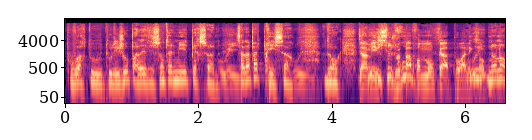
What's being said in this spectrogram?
pouvoir tous les jours parler des centaines de milliers de personnes. Oui. Ça n'a pas de prix, ça. Oui. Donc, non, mais je ne veux pas prendre mon cas pour un exemple. non, non,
